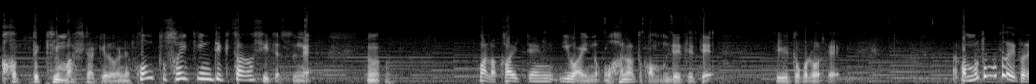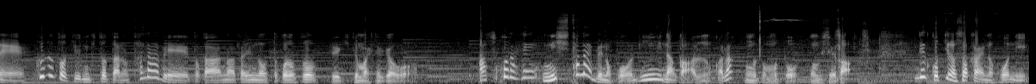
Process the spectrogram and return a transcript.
買ってきましたけどね、ほんと最近できたらしいですね。うん。まだ開店祝いのお花とかも出ててっていうところで。なんかもともとえっとね、来る途中に来とったあの田辺とかあの辺りのところ通ってきてましたけど、あそこら辺、西田辺の方になんかあるのかな？もともとお店が。で、こっちの堺の方に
